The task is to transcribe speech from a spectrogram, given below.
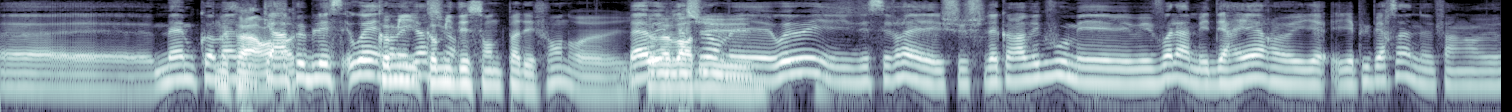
Euh, même comme Enfin, qui est un peu blessé. Ouais, comme non, ils, comme ils descendent pas défendre, euh, ils Bah oui, bien sûr, du... mais oui, oui, c'est vrai. Je, je suis d'accord avec vous, mais, mais voilà. Mais derrière, euh, il y, a, a plus personne. Enfin, euh,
